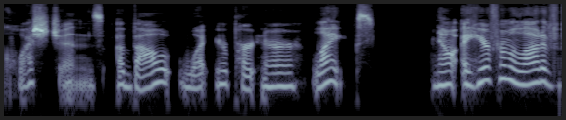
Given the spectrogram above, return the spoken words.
questions about what your partner likes. Now, I hear from a lot of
